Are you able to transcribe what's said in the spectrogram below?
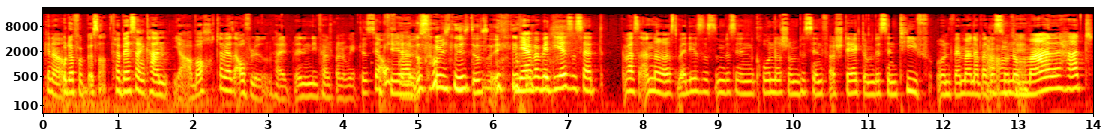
Genau. Oder verbessern. Verbessern kann, ja, aber auch teilweise auflösen halt, wenn die Verspannung weg ist. Ja, okay, ja, das habe ich nicht, deswegen. Ja, aber bei dir ist es halt was anderes. Bei dir ist es ein bisschen chronisch und ein bisschen verstärkt und ein bisschen tief. Und wenn man aber ah, das okay. so normal hat,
